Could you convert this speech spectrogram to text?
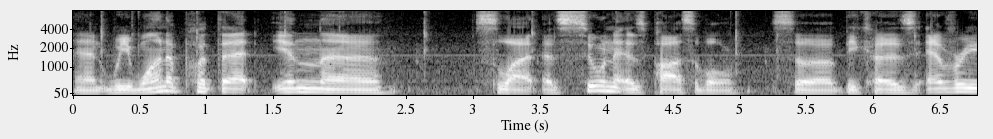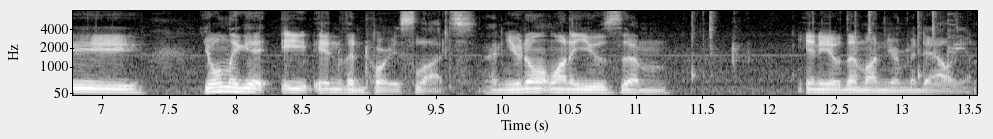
And we want to put that in the slot as soon as possible so because every you only get 8 inventory slots and you don't want to use them any of them on your medallion.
